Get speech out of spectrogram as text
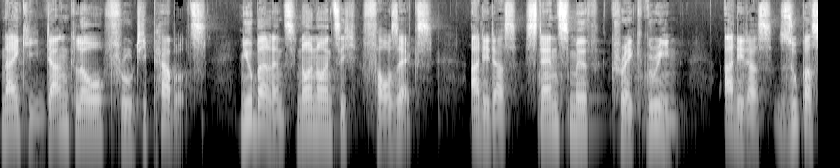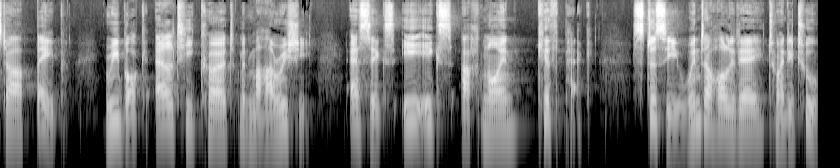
Nike Dunk Low Fruity Pebbles. New Balance 99 V6. Adidas Stan Smith Craig Green. Adidas Superstar Babe. Reebok LT Kurt mit Maharishi. Essex EX89 Kithpack. Stussy Winter Holiday 22.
